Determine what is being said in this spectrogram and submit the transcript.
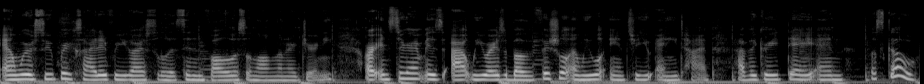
and we're super excited for you guys to listen and follow us along on our journey. Our Instagram is at We Rise Above Official, and we will answer you anytime. Have a great day, and let's go.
